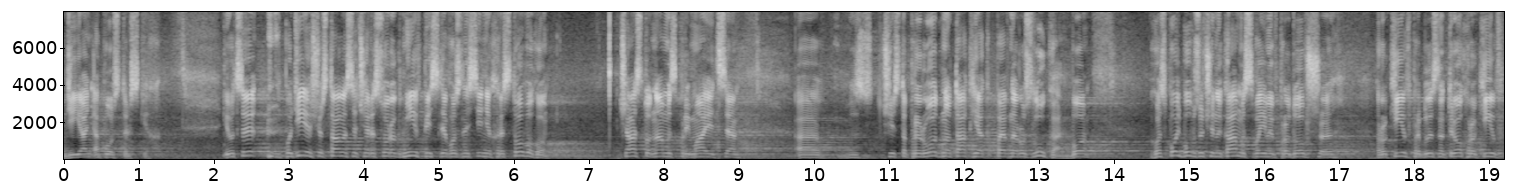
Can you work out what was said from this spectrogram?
діянь апостольських. І оце подія, що сталася через 40 днів після Вознесіння Христового, часто нами сприймається е, чисто природно, так як певна розлука. Бо Господь був з учениками своїми впродовж е, років, приблизно трьох років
